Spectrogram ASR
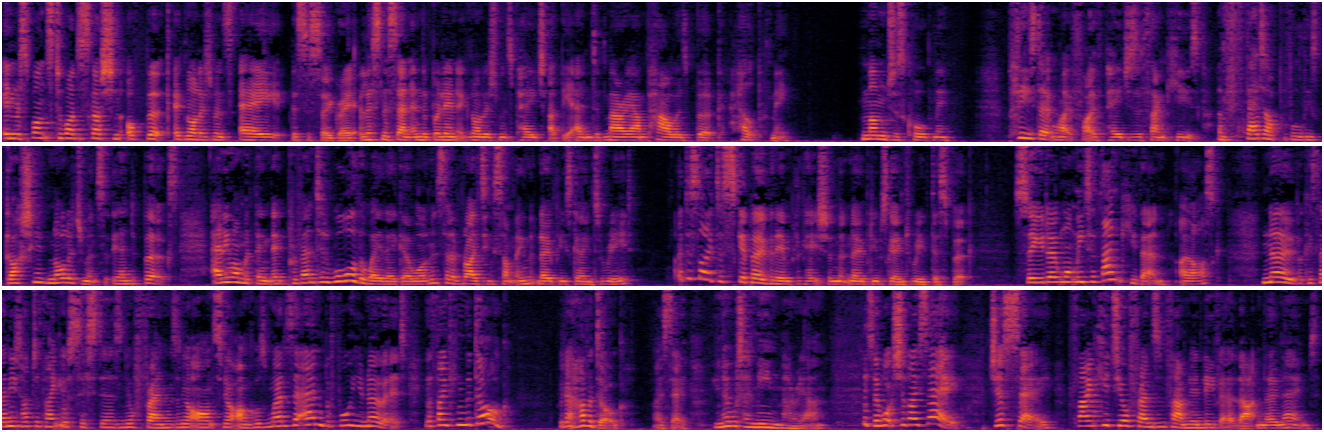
In response to our discussion of book acknowledgements, a this is so great. A listener sent in the brilliant acknowledgements page at the end of Marianne Power's book Help Me. Mum just called me. Please don't write five pages of thank yous. I'm fed up of all these gushing acknowledgements at the end of books. Anyone would think they'd prevented war the way they go on instead of writing something that nobody's going to read. I decided to skip over the implication that nobody was going to read this book. So you don't want me to thank you then? I ask. No, because then you'd have to thank your sisters and your friends and your aunts and your uncles, and where does it end? Before you know it, you're thanking the dog. We don't have a dog, I say. You know what I mean, Marianne. So what should I say? Just say, thank you to your friends and family and leave it at that, no names.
